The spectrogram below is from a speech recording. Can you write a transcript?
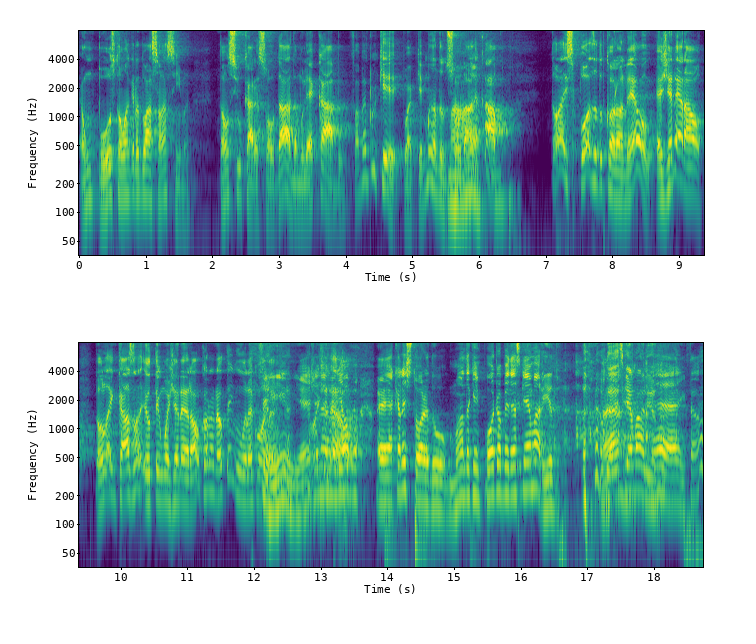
é um posto ou uma graduação acima. Então, se o cara é soldado, a mulher é cabo. Fala, mas por quê? Pô, é porque manda no soldado, é cabo. Então a esposa do coronel é general. Então lá em casa eu tenho uma general, o coronel tem uma, né, coronel? Sim, é, Então, general, é aquela história do manda quem pode, obedece quem é marido. Obedece quem é marido. É, então.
